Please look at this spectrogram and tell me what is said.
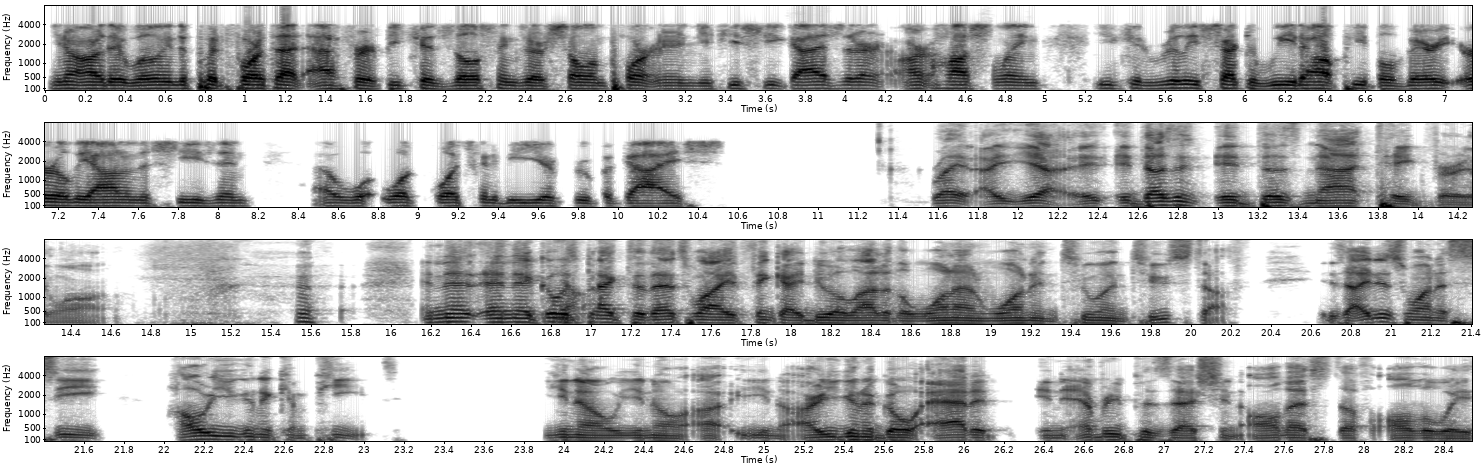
You know, are they willing to put forth that effort? Because those things are so important. And if you see guys that aren't, aren't hustling, you can really start to weed out people very early on in the season. Uh, what, what what's going to be your group of guys? Right. I yeah, it, it doesn't it does not take very long. and that and that goes no. back to that's why I think I do a lot of the one on one and two on two stuff. Is I just want to see how are you going to compete? You know, you know, uh, you know, are you going to go at it in every possession, all that stuff, all the way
